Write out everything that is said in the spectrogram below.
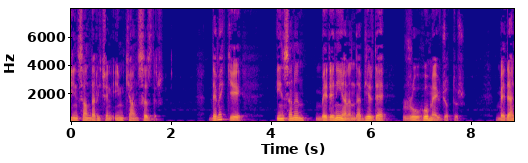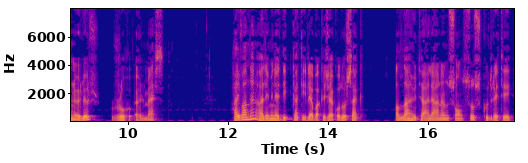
insanlar için imkansızdır. Demek ki insanın bedeni yanında bir de ruhu mevcuttur. Beden ölür, ruh ölmez. Hayvanlar alemine dikkat ile bakacak olursak Allahü Teala'nın sonsuz kudreti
